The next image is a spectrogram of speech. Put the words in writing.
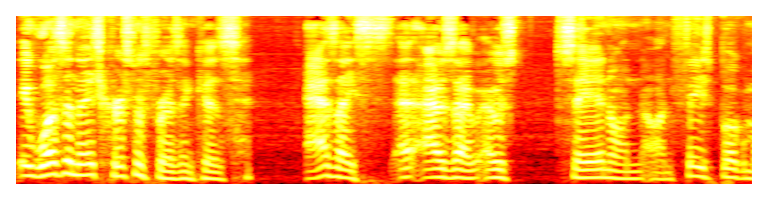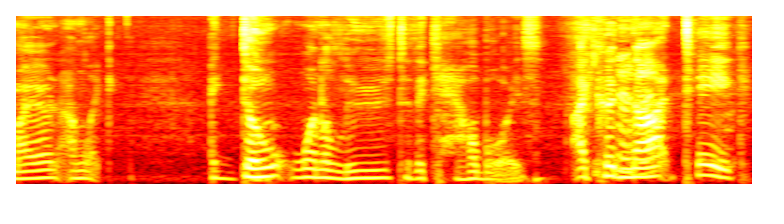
It was a nice Christmas present because as I as I, I was saying on on Facebook on my own, I'm like, I don't want to lose to the Cowboys. I could not take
